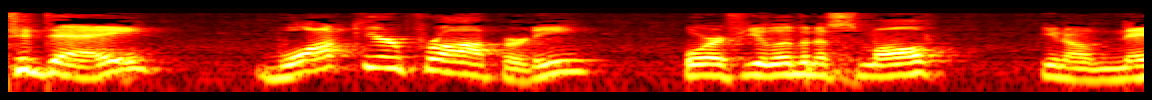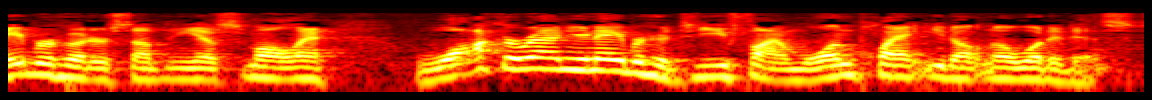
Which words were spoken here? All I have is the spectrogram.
Today, walk your property, or if you live in a small, you know, neighborhood or something, you have small land, walk around your neighborhood till you find one plant you don't know what it is.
